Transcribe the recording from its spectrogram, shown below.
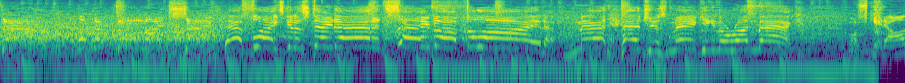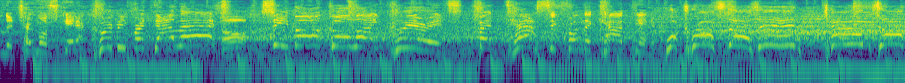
Mondona's. On the goal line save. That flag's going to stay down and save off the line. Matt Hedges making the run back. Mosqueda on the turn. Mosqueda could be for Dallas. Oh. Simon goal line clearance. Fantastic from the captain. in. What cross does in? Karam's up,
